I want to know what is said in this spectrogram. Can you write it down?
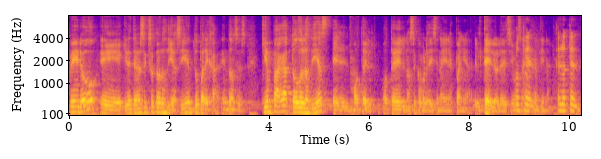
pero eh, quieren tener sexo todos los días, ¿sí? En tu pareja. Entonces, ¿quién paga todos los días el motel? Hotel, no sé cómo le dicen ahí en España. El telo le decimos en. Argentina. El hotel.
